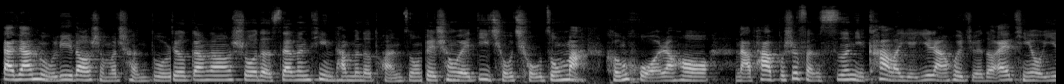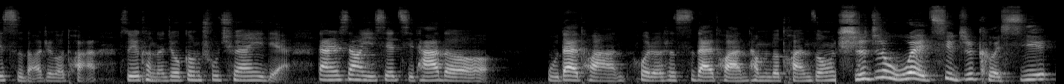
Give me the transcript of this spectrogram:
大家努力到什么程度。就刚刚说的 Seventeen 他们的团综被称为地球球综嘛，很火，然后哪怕不是粉丝，你看了也依然会觉得哎挺有意思的这个团。所以可能就更出圈一点，但是像一些其他的五代团或者是四代团，他们的团综食之无味，弃之可惜。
